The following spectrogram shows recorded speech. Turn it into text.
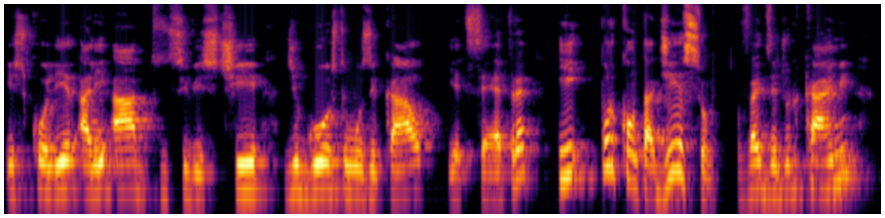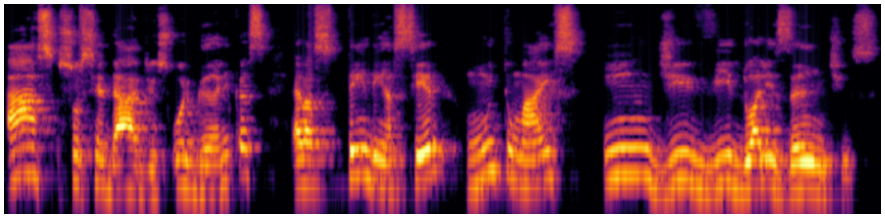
escolher ali hábitos de se vestir, de gosto musical e etc. E por conta disso, vai dizer Durkheim, as sociedades orgânicas, elas tendem a ser muito mais individualizantes,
